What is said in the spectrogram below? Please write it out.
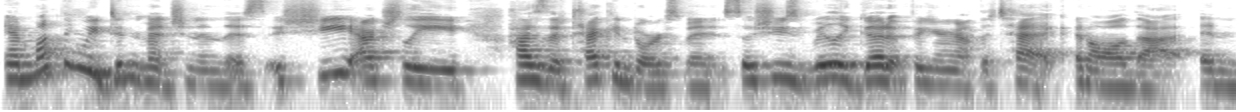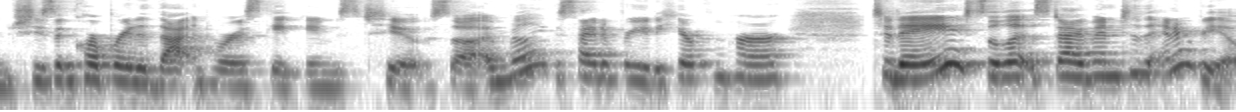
And one thing we didn't mention in this is she actually has a tech endorsement. So she's really good at figuring out the tech and all of that. And she's incorporated that into her escape games too. So I'm really excited for you to hear from her today. So let's dive into the interview.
